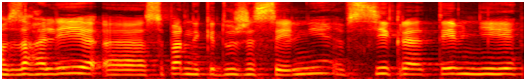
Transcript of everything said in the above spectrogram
взагалі е, суперники дуже сильні, всі креативні,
